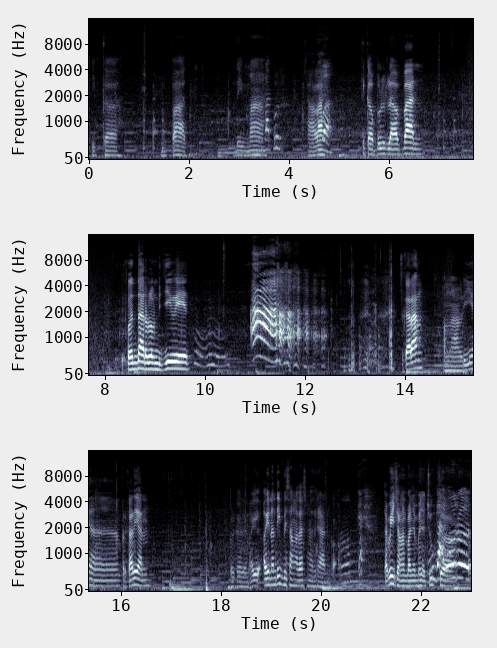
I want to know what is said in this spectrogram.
tiga empat lima. 40 salah. Tiga puluh delapan. Bentar belum dijiwit sekarang pengalian. Perkalian. Perkalian. Ayo, ayo nanti bisa ngetes Mas Rehan kok. Oke. tapi jangan banyak-banyak Enggak juga. lurus.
